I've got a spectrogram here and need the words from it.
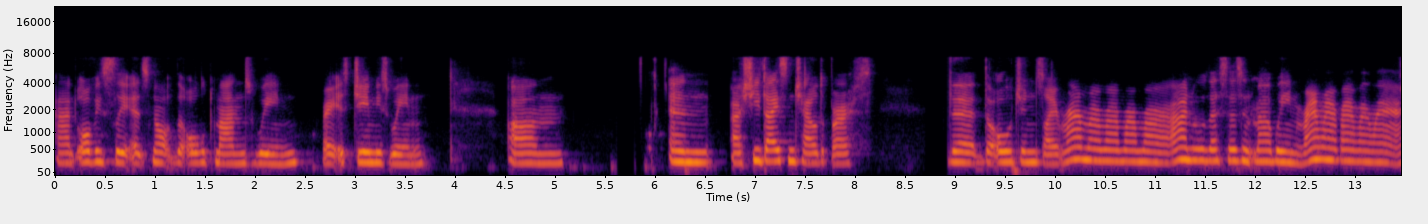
and obviously it's not the old man's Wayne, right? It's Jamie's Wayne. Um, and uh, she dies in childbirth. The the old June's like rah rah rah rah rah. I know this isn't my Wayne. Rah rah rah rah rah.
